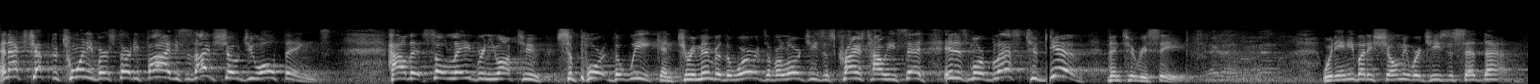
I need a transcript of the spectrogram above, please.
In Acts chapter 20, verse 35, he says, I've showed you all things. How that so laboring you ought to support the weak and to remember the words of our Lord Jesus Christ, how he said, It is more blessed to give than to receive. Would anybody show me where Jesus said that?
